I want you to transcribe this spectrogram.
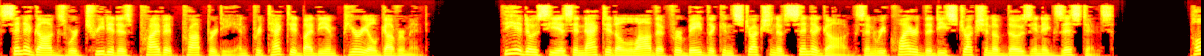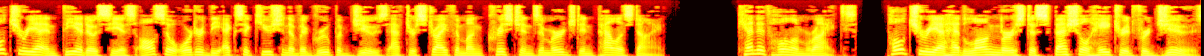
synagogues were treated as private property and protected by the imperial government. Theodosius enacted a law that forbade the construction of synagogues and required the destruction of those in existence. Pulcheria and Theodosius also ordered the execution of a group of Jews after strife among Christians emerged in Palestine. Kenneth Holum writes, Pulcheria had long nursed a special hatred for Jews,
